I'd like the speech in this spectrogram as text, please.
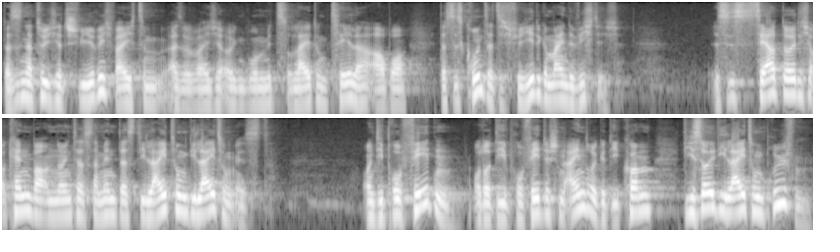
Das ist natürlich jetzt schwierig, weil ich, zum, also weil ich ja irgendwo mit zur Leitung zähle, aber das ist grundsätzlich für jede Gemeinde wichtig. Es ist sehr deutlich erkennbar im Neuen Testament, dass die Leitung die Leitung ist. Und die Propheten oder die prophetischen Eindrücke, die kommen, die soll die Leitung prüfen.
